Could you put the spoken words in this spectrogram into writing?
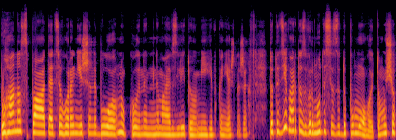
погано спати, а цього раніше не було, ну коли немає взліту мігів, звісно ж, то тоді варто звернутися за допомогою, тому що,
